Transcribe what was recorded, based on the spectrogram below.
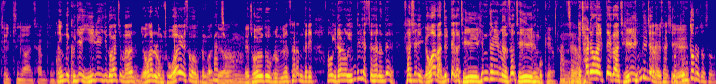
제일 중요한 사람들인 것 아니 근데. 그게 일이기도 하지만 영화를 너무 좋아해서 그런 것 같아요. 맞죠. 음. 예, 저도 그러면 사람들이 어 일하는 거 힘들겠어요 하는데 사실 영화 만들 때가 제일 힘들면서 제일 행복해요. 맞아요. 그러니까 촬영할 때가 제일 힘들잖아요, 사실. 저돈 떨어져서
